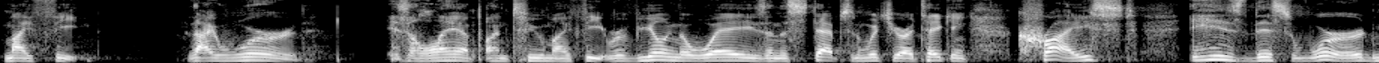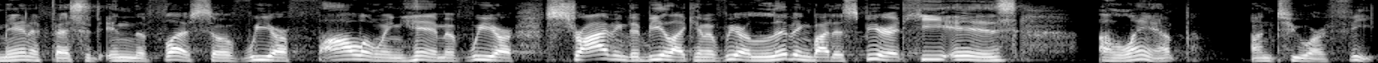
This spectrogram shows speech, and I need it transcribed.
my feet. Thy word is a lamp unto my feet, revealing the ways and the steps in which you are taking. Christ is this word manifested in the flesh. So if we are following him, if we are striving to be like him, if we are living by the Spirit, he is a lamp unto our feet.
